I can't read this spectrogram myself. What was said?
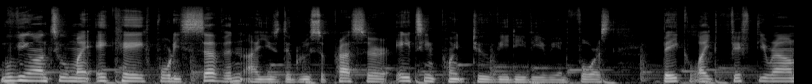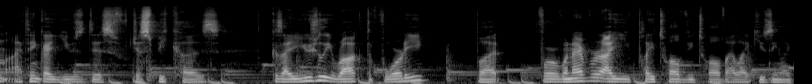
Moving on to my AK-47, I use the GRU Suppressor, 18.2 VDV reinforced, Bakelite 50 round. I think I use this just because, because I usually rock the 40, but for whenever I play 12v12, I like using like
